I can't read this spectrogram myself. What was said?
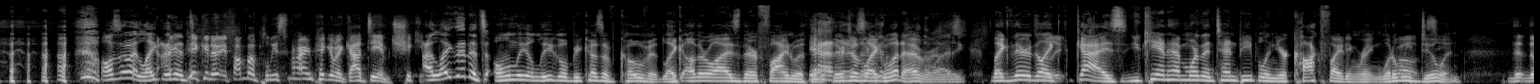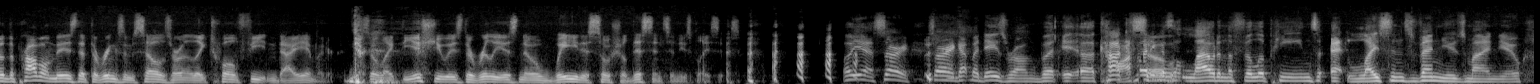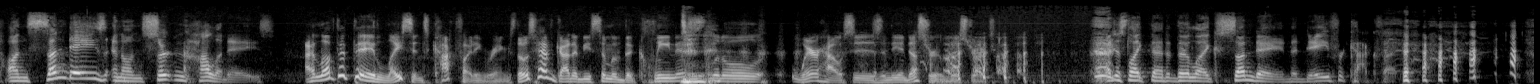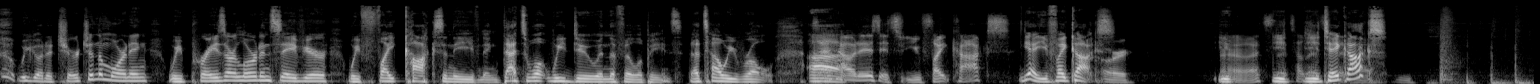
Also, I like that I'm it's picking a, if I'm a police officer, I'm picking a goddamn chicken. I like that it's only illegal because of COVID. Like otherwise, they're fine with Yeah, it. They're, they're- just they're like good with it whatever. Like, like they're like really- guys, you can't have more than ten people in your cockfighting ring. What are we Well, see, doing? the, the the problem is that the rings themselves are only like 12 feet in diameter. So like the issue is there really is no way to social distance in these places. Oh yeah, sorry, sorry, I got my days wrong. But it, uh, cockfighting Also- is allowed in the Philippines at licensed venues, mind you, on Sundays and on certain holidays. I love that they license cockfighting rings. Those have got to be some of the cleanest little warehouses in the industrial district. I just like that they're like Sunday, the day for cockfighting. We go to church in the morning. We praise our Lord and Savior. We fight cocks in the evening. That's what we do in the Philippines. That's how we roll. Is Uh, that how it is? It's you fight cocks yeah, you fight cocks. or You- Oh, that's, you that's how you take cocks.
